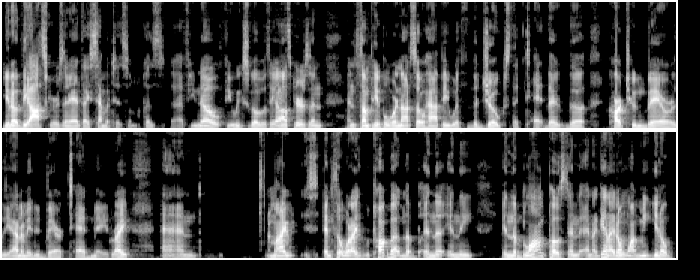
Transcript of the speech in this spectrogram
You know, the Oscars and anti-Semitism, because if you know, a few weeks ago with the Oscars, and and some people were not so happy with the jokes that Ted, the the cartoon bear or the animated bear Ted made, right? And my and so what I talk about in the in the in the in the blog post, and and again, I don't want me, you know,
